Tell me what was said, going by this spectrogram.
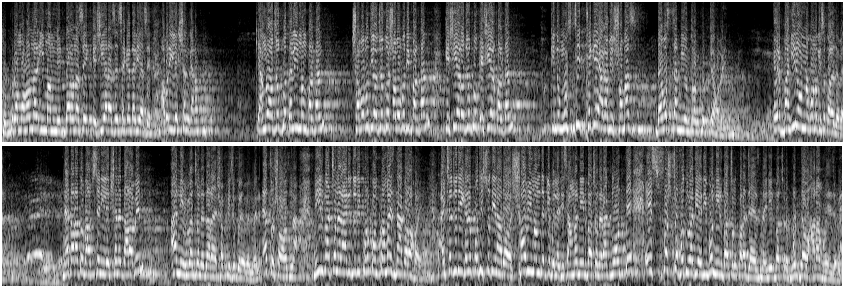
তো পুরো মহল্লার ইমাম নির্ধারণ আছে, কেশিয়ার আছে সেক্রেটারি আছে। আবার ইলেকশন কেন? কি আমরা অযোগ্য তাহলে ইমাম পাল্টান? সভাপতি অযোগ্য, সভাপতি পাল্টান? কেশিয়ার অযোগ্য, কেশিয়ার পাল্টান? কিন্তু মসজিদ থেকে আগামী সমাজ ব্যবস্থা নিয়ন্ত্রণ করতে হবে। এর বাহিরে অন্য কোনো কিছু করা যাবে না। নেতারা তো ভাবছেন ইলেকশনে দাঁড়াবেন আর নির্বাচনে দাঁড়ায় সব কিছু করে ফেলবেন। এত সহজ না। নির্বাচনের আগে যদি কোনো কম্প্রোমাইজ না করা হয় আচ্ছা যদি এখানে প্রতিশ্রুতি না দেওয়া সব ইমামদেরকে বলে দিচ্ছে আমরা নির্বাচনের আগ মুহূর্তে স্পষ্ট ফতুয়া দিয়ে দিব, নির্বাচন করা যায় নাই নির্বাচনে ভোট দেওয়া হারাম হয়ে যাবে।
